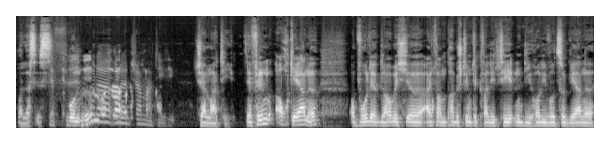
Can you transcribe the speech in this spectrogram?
Weil das ist. Der Film oder, oder Giamatti? Giamatti. Der Film auch gerne, obwohl der, glaube ich, äh, einfach ein paar bestimmte Qualitäten, die Hollywood so gerne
